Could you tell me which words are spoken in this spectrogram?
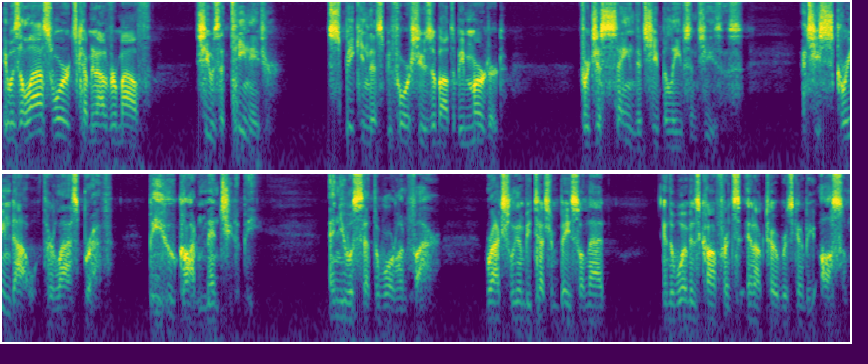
It was the last words coming out of her mouth. She was a teenager speaking this before she was about to be murdered for just saying that she believes in Jesus. And she screamed out with her last breath Be who God meant you to be, and you will set the world on fire. We're actually going to be touching base on that in the women's conference in October. It's going to be awesome.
